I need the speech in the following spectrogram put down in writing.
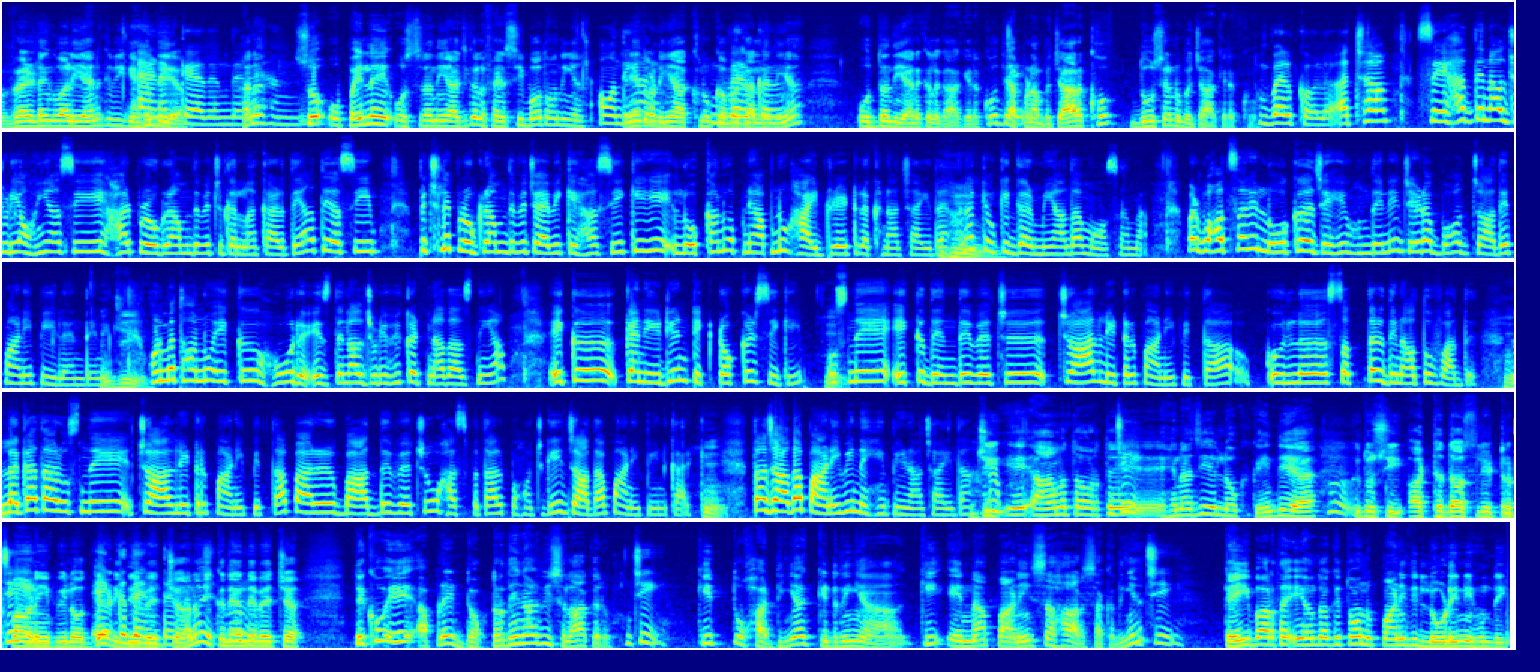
ਵੈਲਡਿੰਗ ਵਾਲੀ ਐਨਕ ਵੀ ਕਹਿੰਦੇ ਆ। ਹਨਾ। ਸੋ ਉਹ ਪਹਿਲਾਂ ਹੀ ਉਸ ਤਰ੍ਹਾਂ ਦੀਆਂ ਅੱਜਕੱਲ ਫੈਂਸੀ ਬਹੁਤ ਆਉਂਦੀਆਂ ਜਿਹੜੀਆਂ। ਤੁਹਾਡੀਆਂ ਅੱਖ ਨੂੰ ਕਵਰ ਕਰ। ਲੈਂਦੀਆਂ। ਉਦਾਂ ਦੀ ਐਨਕ ਲਗਾ ਕੇ ਰੱਖੋ ਤੇ ਆਪਣਾ ਬਚਾਅ ਰੱਖੋ ਦੂਸਰਿਆਂ ਨੂੰ ਬਚਾ ਕੇ ਰੱਖੋ। ਬਿਲਕੁਲ। ਅੱਛਾ ਸਿਹਤ ਦੇ ਨਾਲ ਜੁੜੀਆਂ ਹੋਈਆਂ ਅਸੀਂ ਹਰ ਪ੍ਰੋਗਰਾਮ ਦੇ ਵਿੱਚ ਗੱਲਾਂ ਕਰਦੇ ਹਾਂ ਤੇ ਅਸੀਂ ਪਿਛਲੇ ਪ੍ਰੋਗਰਾਮ ਦੇ ਵਿੱਚ ਇਹ ਵੀ ਕਿਹਾ ਸੀ ਕਿ ਲੋਕਾਂ ਨੂੰ ਆਪਣੇ ਆਪ ਨੂੰ ਹਾਈਡਰੇਟ ਰੱਖਣਾ ਚਾਹੀਦਾ ਹੈ ਹਨਾ? ਕਿਉਂਕਿ ਗਰਮੀਆਂ ਦਾ ਮੌਸਮ ਹੈ। ਪਰ ਬਹੁਤ ਸਾਰੇ ਲੋਕ ਅਜਿਹੇ ਹੁੰਦੇ ਨੇ ਜਿਹੜਾ ਬਹੁਤ ਜ਼ਿਆਦਾ ਪਾਣੀ ਪੀ ਲੈਂਦੇ ਨੇ। ਹੁਣ ਮੈਂ ਤੁਹਾਨੂੰ ਇੱਕ ਹੋਰ ਇਸ ਦੇ ਨਾਲ ਜੁੜੀ ਹੋਈ ਘਟਨਾ ਦੱਸਦੀ ਹਾਂ। ਇੱਕ ਕੈਨੇਡੀਅਨ ਟਿਕਟੋਕਰ ਸੀਗੀ ਉਸਨੇ ਇੱਕ ਦਿਨ ਦੇ ਵਿੱਚ 4 ਲੀਟਰ ਪਾਣੀ ਪੀਤਾ ਕੁੱਲ 70 ਦਿਨਾਂ ਤੋਂ ਵੱਧ। ਲਗਾਤਾਰ ਉਸਨੇ 4 ਲੀਟਰ ਪਾਣੀ ਪੀਤਾ ਪਰ ਬਾਅਦ ਦੇ ਵਿੱਚ ਉਹ ਹਸਪਤਾਲ ਪਹੁੰਚ ਗਈ ਜ਼ਿਆਦਾ ਪਾਣੀ ਪੀਣ ਕਰਕੇ। ਤਾਂ ਜ਼ਿਆਦਾ ਪਾਣੀ ਵੀ ਨਹੀਂ ਪੀਣਾ ਚਾਹੀਦਾ ਜੀ? ਇਹ ਆਮ ਤੌਰ ਤੇ। ਹੈ ਨਾ ਜੀ ਇਹ ਲੋਕ ਕਹਿੰਦੇ ਆ ਕਿ ਤੁਸੀਂ 8-10 ਲੀਟਰ ਪਾਣੀ ਪੀ ਲਓ ਦਿਹਾੜੀ ਦੇ ਵਿੱਚ ਹੈ ਨਾ ਇੱਕ ਦਿਨ ਦੇ ਵਿੱਚ। ਦੇਖੋ ਇਹ ਆਪਣੇ ਡਾਕਟਰ ਦੇ ਨਾਲ ਵੀ ਸਲਾਹ ਕਰੋ ਜੀ। ਕਿ ਤੁਹਾਡੀਆਂ ਕਿਡਨੀਆਂ ਕੀ ਇੰਨਾ ਪਾਣੀ ਸਹਾਰ ਸਕਦੀਆਂ? ਜੀ। ਕਈ ਵਾਰ ਤਾਂ ਇਹ ਹੁੰਦਾ ਕਿ ਤੁਹਾਨੂੰ ਪਾਣੀ ਦੀ ਲੋੜ ਹੀ ਨਹੀਂ ਹੁੰਦੀ।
